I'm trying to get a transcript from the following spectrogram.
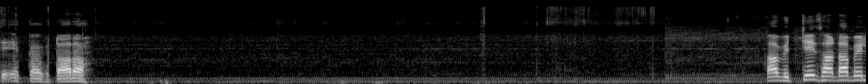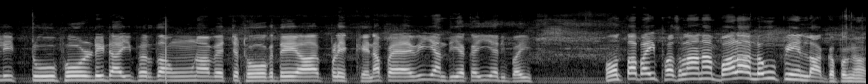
ਤੇ ਇੱਕ ਹਟਾਰਾ ਆ ਵਿੱਚੇ ਸਾਡਾ ਬੇਲੀ 240 ਡਾਈ ਫਿਰਦਾ, ਊਂ ਆ ਵਿੱਚ ਠੋਕਦੇ, ਆ ਭਲੇਖੇ ਨਾ ਪੈ ਵੀ ਜਾਂਦੀ ਆ ਕਈ ਵਾਰੀ ਬਾਈ। ਹੁਣ ਤਾਂ ਬਾਈ ਫਸਲਾਂ ਨਾ ਬਾਹਲਾ ਲਹੂ ਪੀਣ ਲੱਗ ਪਈਆਂ।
